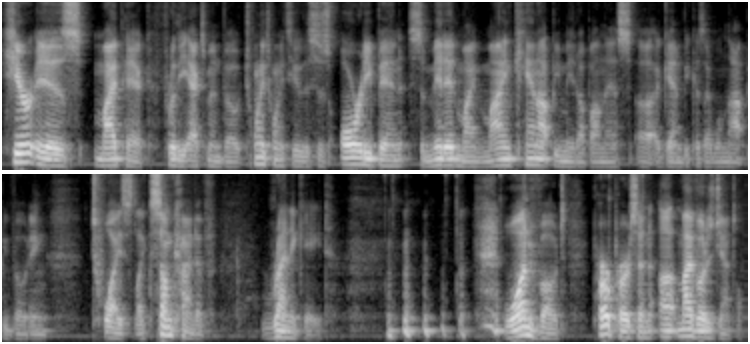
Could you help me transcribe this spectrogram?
here is my pick for the x-men vote 2022 this has already been submitted. My mind cannot be made up on this uh, again because i will not be voting twice like some kind of renegade one vote per person. Uh, my vote is gentle.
